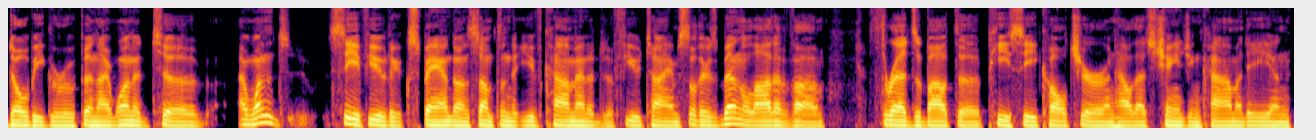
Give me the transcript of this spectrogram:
Dobie group, and I wanted to I wanted to see if you'd expand on something that you've commented a few times. So there's been a lot of uh, threads about the PC culture and how that's changing comedy and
